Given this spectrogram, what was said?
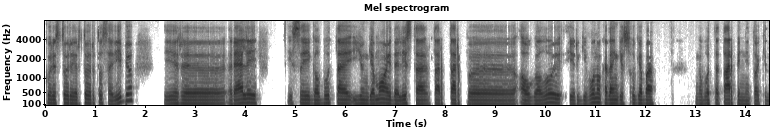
kuris turi ir tų ir tų savybių. Ir e, realiai jisai galbūt ta jungiamoji dalis tarp, tarp, tarp e, augalų ir gyvūnų, kadangi sugeba galbūt tą tarpinį tokį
